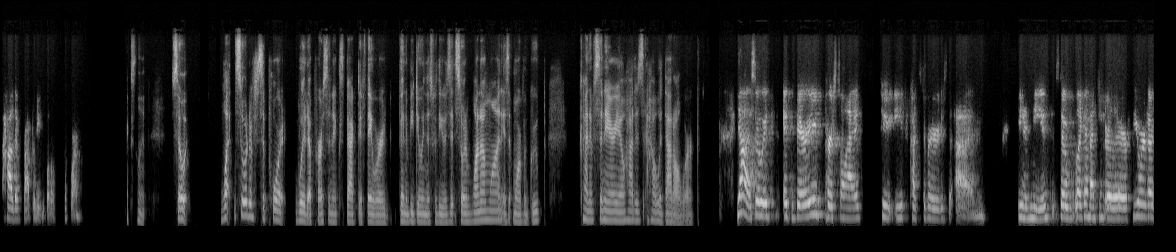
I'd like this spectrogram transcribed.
how the property will perform. Excellent. So, what sort of support would a person expect if they were going to be doing this with you? Is it sort of one on one? Is it more of a group kind of scenario? How does how would that all work? Yeah, so it's it's very personalized to each customer's um, you know needs. So like I mentioned earlier, if you were to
